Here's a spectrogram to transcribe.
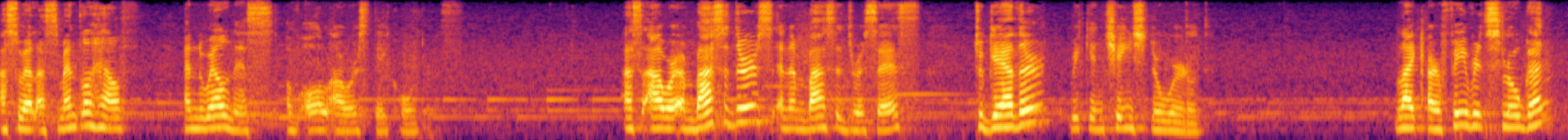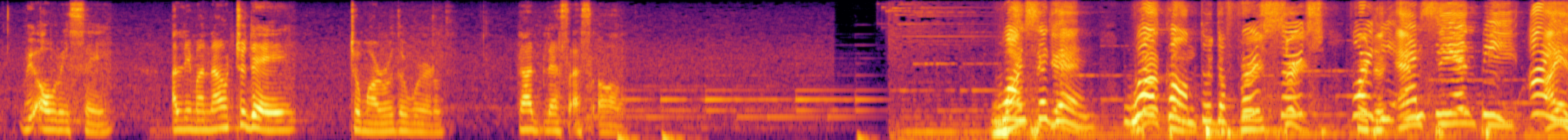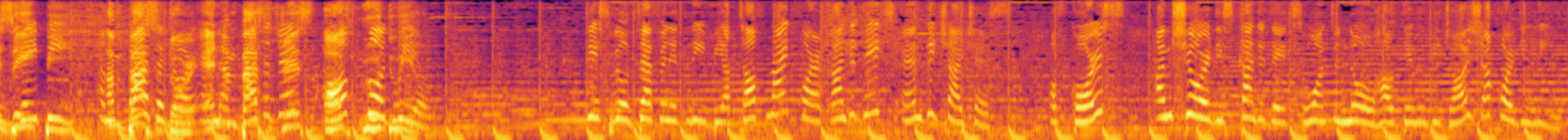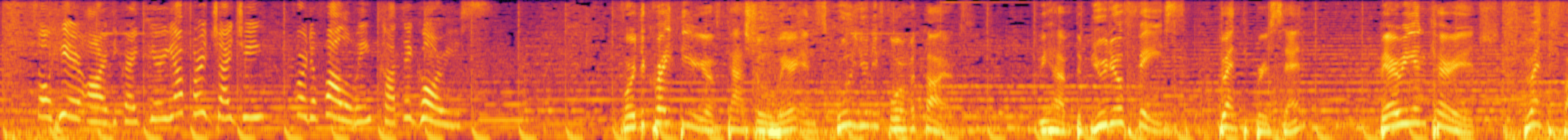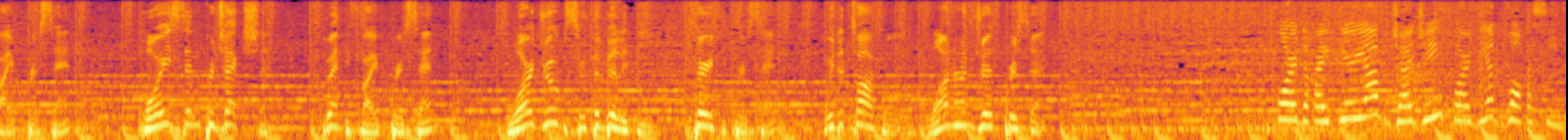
as well as mental health and wellness of all our stakeholders. As our ambassadors and ambassadresses, together we can change the world. Like our favorite slogan, we always say, Alimanao today, tomorrow the world. God bless us all. Once again, welcome to the first search for the MCNP ISAP Ambassador and Ambassadress of Goodwill. This will definitely be a tough night for our candidates and the judges. Of course, I'm sure these candidates want to know how they will be judged accordingly. So here are the criteria for judging for the following categories. For the criteria of casual wear and school uniform attires, we have the beauty of face, 20%, bearing and carriage, 25%, poise and projection, 25%, wardrobe suitability, 30%, with a total of 100%. For the criteria of judging for the advocacy,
